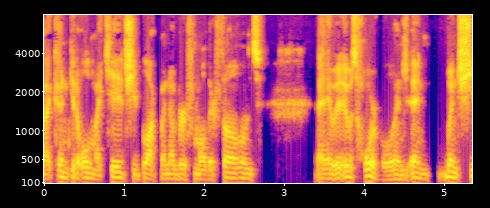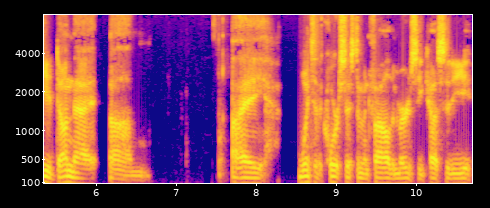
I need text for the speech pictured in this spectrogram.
I couldn't get a hold of my kids. She blocked my number from all their phones, and it, it was horrible. And and when she had done that, um, I went to the court system and filed emergency custody,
